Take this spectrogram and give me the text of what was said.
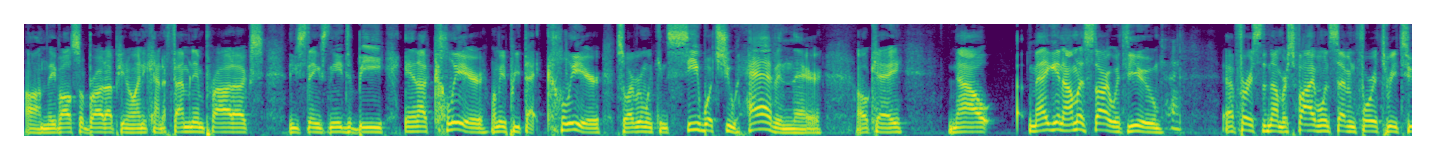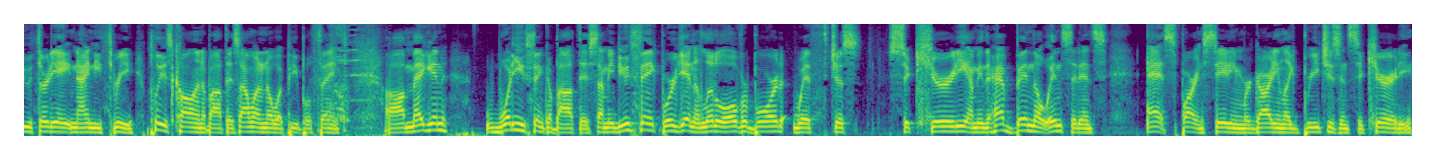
um, they've also brought up you know any kind of feminine products. These things need to be in a clear. Let me repeat that clear, so everyone can see what you have in there. Okay. Now, Megan, I'm going to start with you. Okay. Uh, first, the number's 517-432-3893. Please call in about this. I want to know what people think. Uh, Megan, what do you think about this? I mean, do you think we're getting a little overboard with just security? I mean, there have been no incidents at Spartan Stadium regarding like breaches in security.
